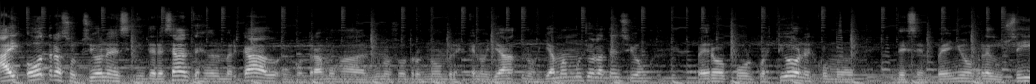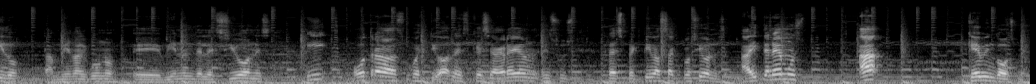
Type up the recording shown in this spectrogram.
Hay otras opciones interesantes en el mercado, encontramos a algunos otros nombres que nos, ya, nos llaman mucho la atención, pero por cuestiones como desempeño reducido, también algunos eh, vienen de lesiones y otras cuestiones que se agregan en sus respectivas actuaciones. Ahí tenemos a Kevin Gosman,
